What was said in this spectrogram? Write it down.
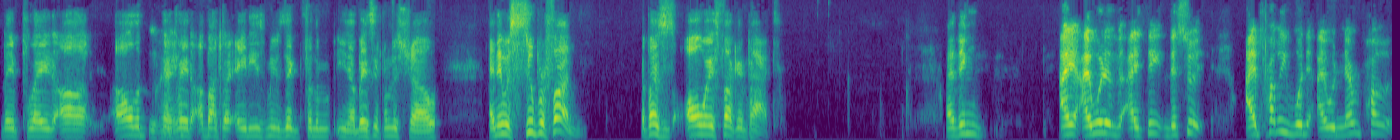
They played uh, all the they played a bunch of '80s music from the you know basically from the show, and it was super fun. The place was always fucking packed. I think I I would have. I think this would. I probably would. I would never probably.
